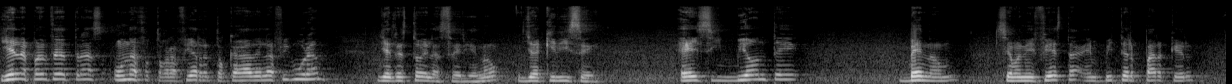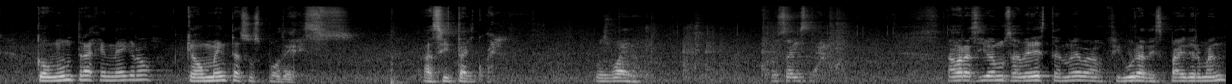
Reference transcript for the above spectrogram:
Y en la parte de atrás una fotografía retocada de la figura y el resto de la serie, ¿no? Y aquí dice, el simbionte Venom se manifiesta en Peter Parker con un traje negro que aumenta sus poderes. Así tal cual. Pues bueno, pues ahí está. Ahora sí vamos a ver esta nueva figura de Spider-Man.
